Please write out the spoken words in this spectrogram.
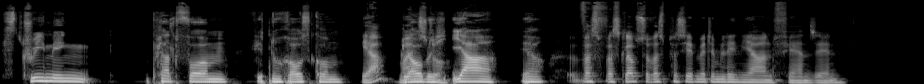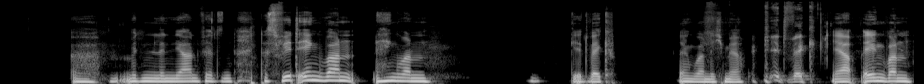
Streaming-Plattform wird noch rauskommen, Ja? Glaube ich. du? Ja, ja. Was, was glaubst du, was passiert mit dem linearen Fernsehen? Äh, mit den linearen Fernsehen. Das wird irgendwann, irgendwann geht weg. Irgendwann nicht mehr. Geht weg. Ja, irgendwann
